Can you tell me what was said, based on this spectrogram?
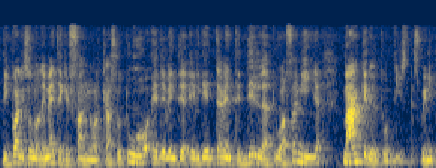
di quali sono le mete che fanno al caso tuo ed evidentemente della tua famiglia ma anche del tuo business. Quindi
